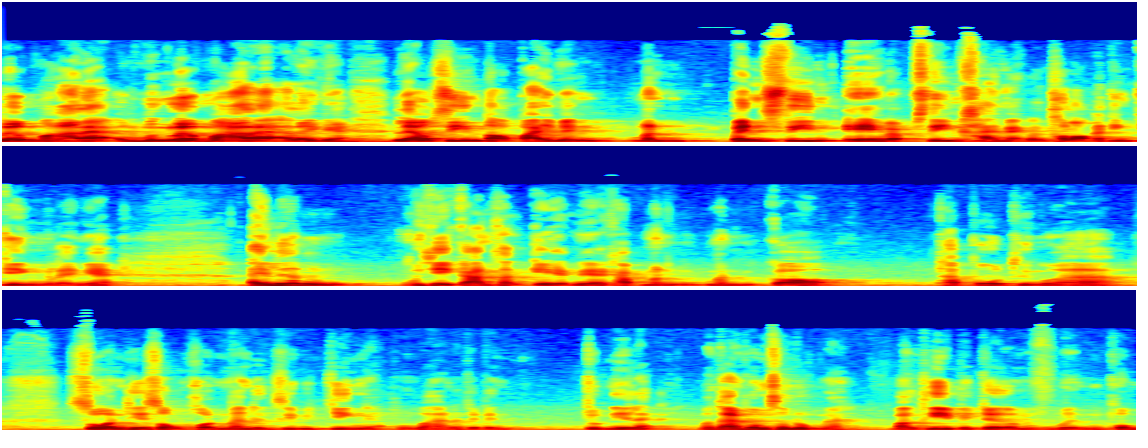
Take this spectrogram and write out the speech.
เริ่มมาแล้ว มึงเริ่มมาแล้วอะไรเงี้ย แล้วซีนต่อไปแม่งมันเป็นซีน A แบบซีนไคลแม็กซ์ต้องทะเลาะกันจริง ๆ อะไรเงี้ย ไอ้เรื่องวิธีการสังเกตเนี่ยครับมันมันก็ถ้าพูดถึงว่าส่วนที่ส่งผลมันถึงชีวิตจริงเนี่ยผมว่าน่าจะเป็นจุดนี้แหละ มันทำให้ผมสนุกนะ บางทีไปเจอเหมือนผม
